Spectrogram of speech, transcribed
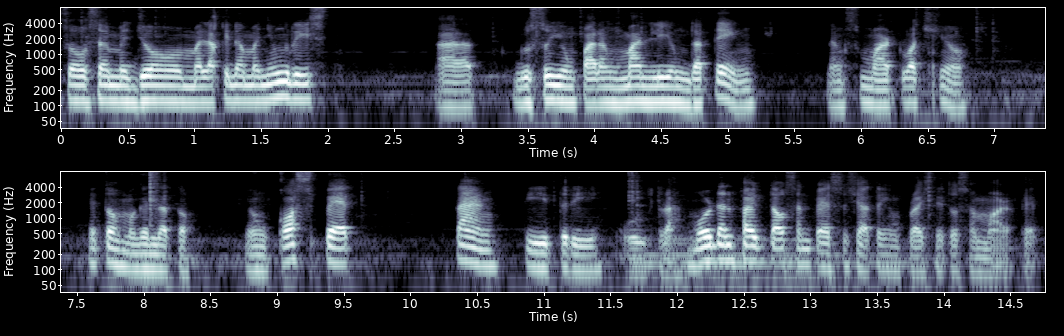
So, sa medyo malaki naman yung wrist. At gusto yung parang manly yung dating ng smartwatch nyo. Ito, maganda to. Yung Cospet Tang T3 Ultra. More than 5,000 pesos yata yung price nito sa market.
